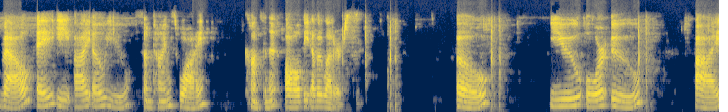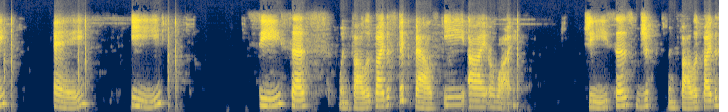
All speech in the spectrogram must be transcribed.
Vowel A, E, I, O, U, sometimes Y. Consonant all the other letters. O, U or U, I, A, E, C says when followed by the stick vowels E, I, or Y. G says J when followed by the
